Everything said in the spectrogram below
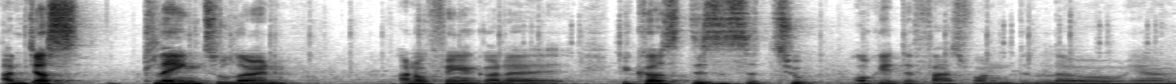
I'm just playing to learn. I don't think I'm gonna, because this is a two, okay, the fast one, the low, yeah.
